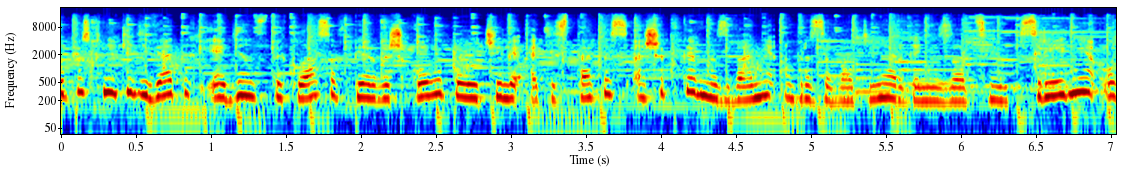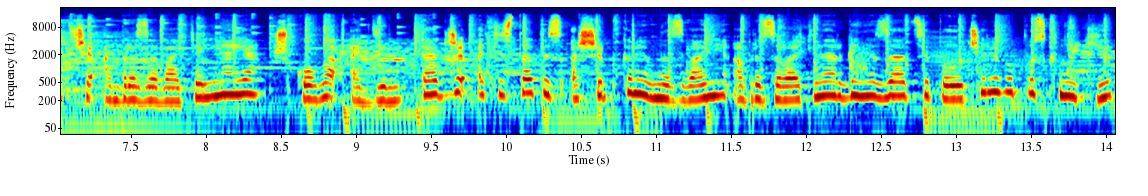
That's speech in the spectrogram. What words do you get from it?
Выпускники 9 и 11 классов первой школы получили аттестаты с ошибкой в названии образовательной организации. Средняя общеобразовательная школа 1. Также аттестаты с ошибками в названии образовательной организации получили выпускники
